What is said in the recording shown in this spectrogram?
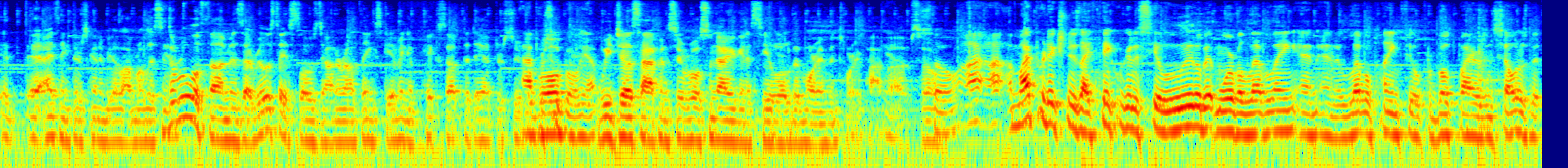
it, I think there's going to be a lot more listings. The rule of thumb is that real estate slows down around Thanksgiving and picks up the day after Super After Bowl. Super Bowl, yeah. We just happened to Super Bowl, so now you're going to see a little bit more inventory pop up. So, So I, I, my prediction is I think we're going to see a little bit more of a leveling and, and a level playing field for both buyers and sellers, but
